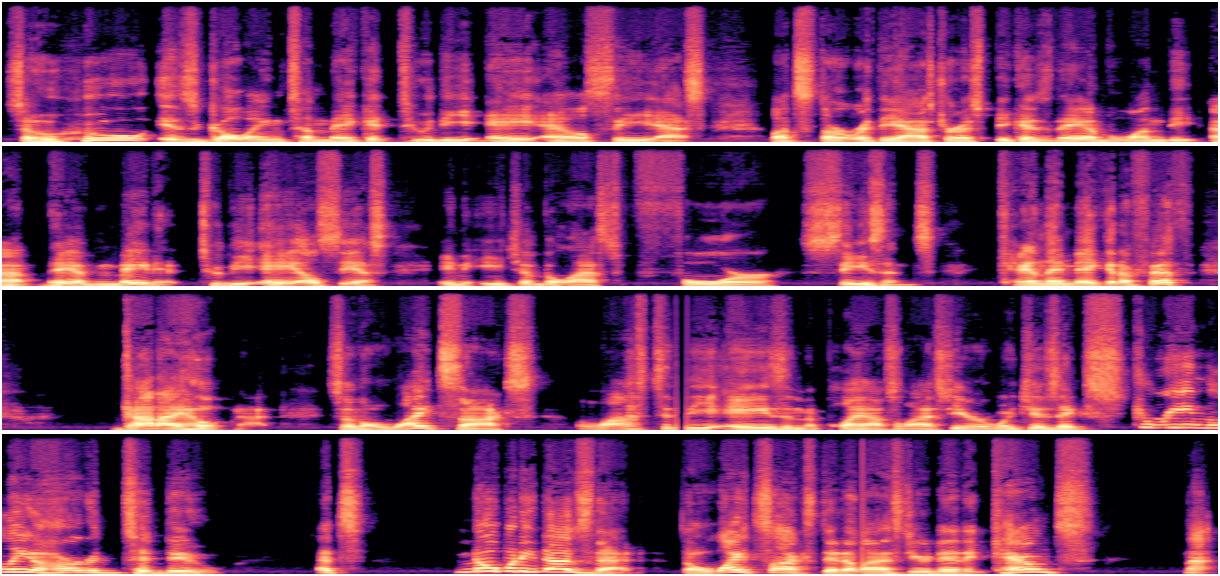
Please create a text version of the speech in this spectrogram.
So, who is going to make it to the ALCS? Let's start with the Astros because they have won the, uh, they have made it to the ALCS in each of the last four seasons. Can they make it a fifth? God, I hope not. So the White Sox lost to the A's in the playoffs last year, which is extremely hard to do. That's nobody does that. The White Sox did it last year. Did it count? Not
